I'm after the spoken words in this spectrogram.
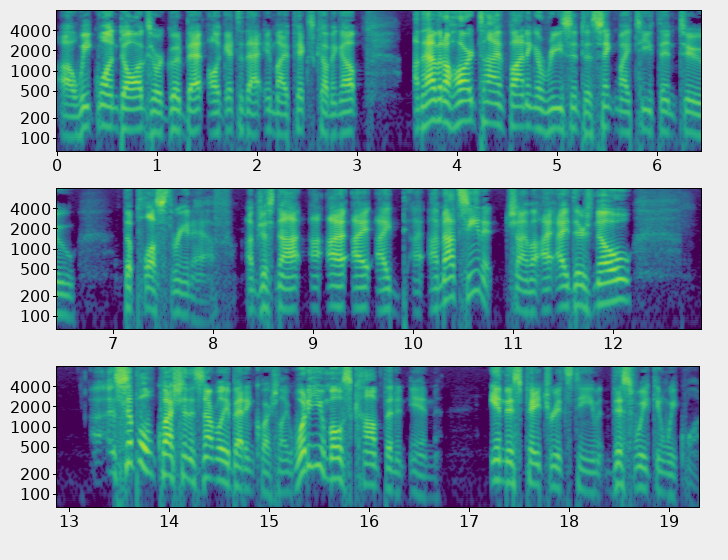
Uh, week One dogs are a good bet. I'll get to that in my picks coming up. I'm having a hard time finding a reason to sink my teeth into the plus three and a half. I'm just not. I I I, I I'm not seeing it, Shima. I, I there's no a simple question that's not really a betting question. Like, what are you most confident in in this Patriots team this week in Week One?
